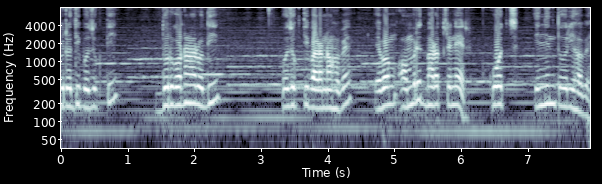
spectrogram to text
বিরোধী প্রযুক্তি, দুর্ঘটনারোধী প্রযুক্তি বাড়ানো হবে এবং অমৃত ভারত ট্রেনের কোচ ইঞ্জিন তৈরি হবে।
